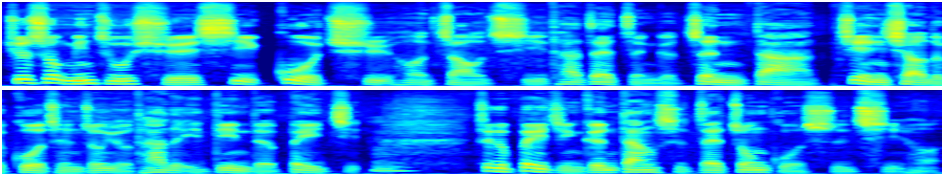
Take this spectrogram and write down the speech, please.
就是说民族学系过去哈早期它在整个政大建校的过程中有它的一定的背景。这个背景跟当时在中国时期，哈，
